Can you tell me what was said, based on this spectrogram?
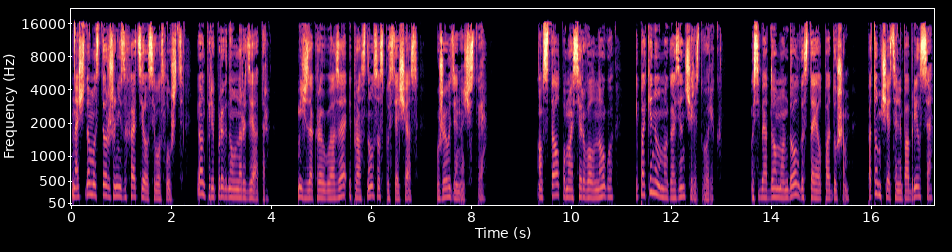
Ночному сторожу не захотелось его слушать, и он перепрыгнул на радиатор. Мич закрыл глаза и проснулся спустя час, уже в одиночестве. Он встал, помассировал ногу и покинул магазин через дворик. У себя дома он долго стоял под душем, потом тщательно побрился,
